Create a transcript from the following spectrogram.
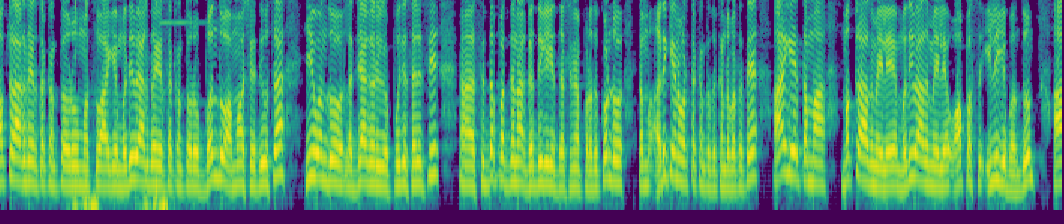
ಮಕ್ಕಳಾಗದೇ ಇರತಕ್ಕಂಥವ್ರು ಮತ್ತು ಹಾಗೆ ಮದುವೆ ಆಗದೇ ಇರತಕ್ಕಂಥವ್ರು ಬಂದು ಅಮಾವಾಸ್ಯೆ ದಿವಸ ಈ ಒಂದು ಲಜ್ಜಾಗರಿಗೆ ಪೂಜೆ ಸಲ್ಲಿಸಿ ಸಿದ್ಧಪಜ್ಜನ ಗದ್ದುಗೆಗೆ ದರ್ಶನ ಪಡೆದುಕೊಂಡು ತಮ್ಮ ಅರಿಕೆಯನ್ನು ಹೊರ್ತಕ್ಕಂಥದ್ದು ಕಂಡು ಬರ್ತದೆ. ಹಾಗೆ ತಮ್ಮ ಮಕ್ಕಳಾದ ಮೇಲೆ, ಮದುವೆ ಆದ ಮೇಲೆ ವಾಪಸ್ ಇಲ್ಲಿಗೆ ಬಂದು, ಆ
